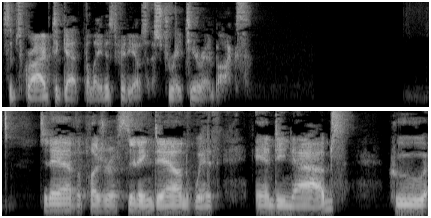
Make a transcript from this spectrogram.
Subscribe to get the latest videos straight to your inbox. Today, I have the pleasure of sitting down with Andy Nabs, who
